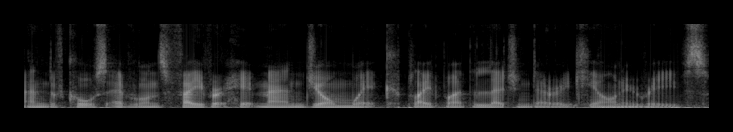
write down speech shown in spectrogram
and of course everyone's favourite hitman John Wick, played by the legendary Keanu Reeves.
